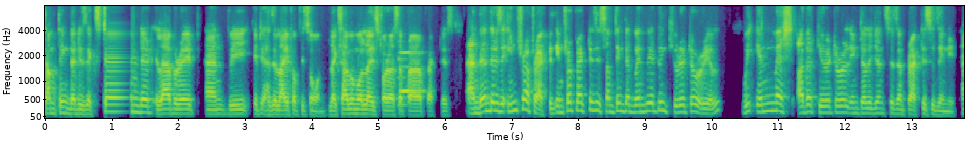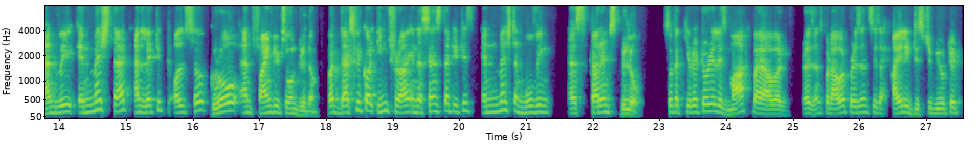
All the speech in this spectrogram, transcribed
something that is extended, elaborate, and we it has a life of its own. Like Cyber Mohalla is for us a para practice. And then there is an infra practice. Infra practice is something that when we are doing curatorial, we enmesh other curatorial intelligences and practices in it. And we enmesh that and let it also grow and find its own rhythm. But that's we call infra in the sense that it is enmeshed and moving as currents below. So the curatorial is marked by our presence, but our presence is highly distributed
